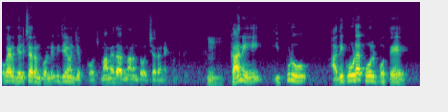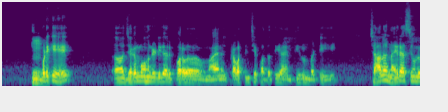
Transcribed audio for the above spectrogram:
ఒకవేళ గెలిచారనుకోండి విజయం అని చెప్పుకోవచ్చు మా మీద అభిమానంతో వచ్చారనేటువంటిది. కానీ ఇప్పుడు అది కూడా కోల్పోతే. ఇప్పటికే జగన్మోహన్ రెడ్డి గారి ఆయన ప్రవర్తించే పద్ధతి ఆయన తీరుని బట్టి చాలా నైరాస్యంలో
